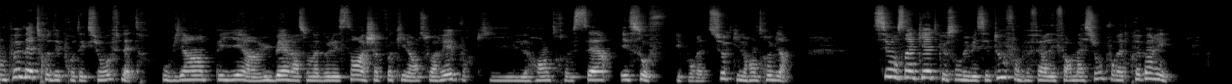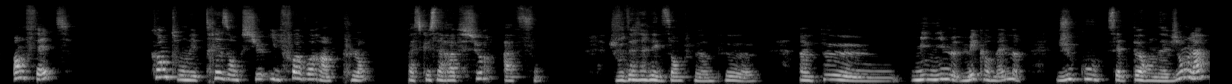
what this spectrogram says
on peut mettre des protections aux fenêtres, ou bien payer un Uber à son adolescent à chaque fois qu'il est en soirée pour qu'il rentre sain et sauf, et pour être sûr qu'il rentre bien. Si on s'inquiète que son bébé s'étouffe, on peut faire les formations pour être préparé. En fait, quand on est très anxieux, il faut avoir un plan, parce que ça rassure à fond. Je vous donne un exemple un peu, euh, un peu euh, minime, mais quand même. Du coup, cette peur en avion, là,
